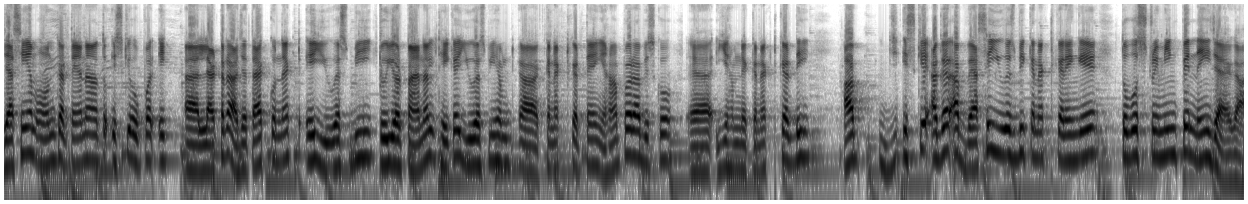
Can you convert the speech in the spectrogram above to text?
जैसे ही हम ऑन करते हैं ना तो इसके ऊपर एक लेटर आ जाता है connect a you to your panel ठीक है? यू हम कनेक्ट करते हैं यहाँ पर। अब इसको ये हमने कनेक्ट कर दी। अब इसके अगर आप वैसे यूएसबी कनेक्ट करेंगे तो वो स्ट्रीमिंग पे नहीं जाएगा।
